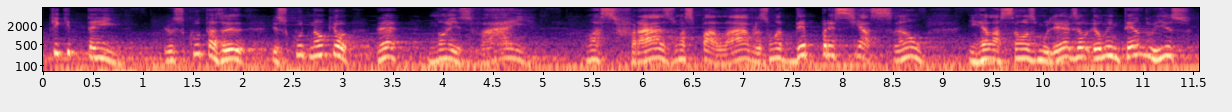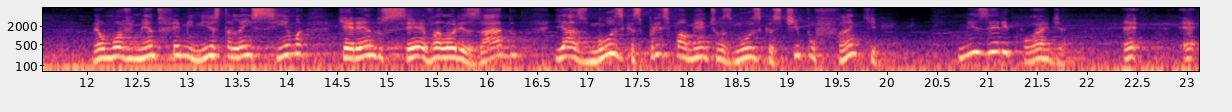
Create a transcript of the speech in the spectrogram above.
O que que tem? Eu escuto às vezes, escuto não que eu, né? Nós vai, umas frases, umas palavras, uma depreciação em relação às mulheres, eu, eu não entendo isso. Né? O movimento feminista lá em cima querendo ser valorizado e as músicas, principalmente as músicas tipo funk, misericórdia. É, é,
